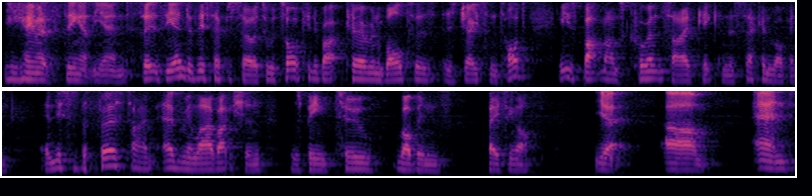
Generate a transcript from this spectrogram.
He came as Sting at the end. So it's the end of this episode. So we're talking about Curran Walters as Jason Todd. He's Batman's current sidekick and the second Robin. And this is the first time ever in live action there's been two Robins facing off. Yeah. Um, and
